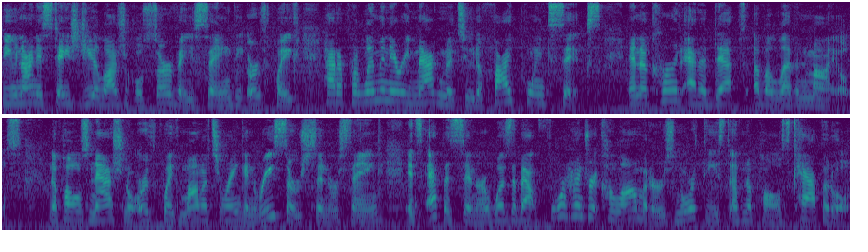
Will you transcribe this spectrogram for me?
The United States Geological Survey saying the earthquake had a preliminary magnitude of 5.6 and occurred at a depth of 11 miles. Nepal's National Earthquake Monitoring and Research Center saying its epicenter was about 400 kilometers northeast of Nepal's capital.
